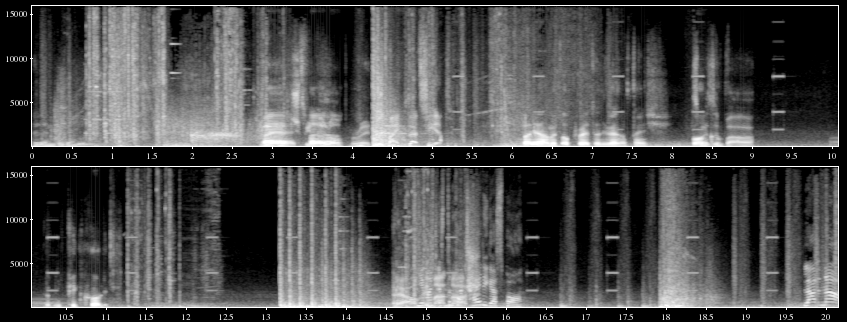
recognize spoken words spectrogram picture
Was denn, Digga? War ja, Spielen alle zwei, Operator. Spike platziert. zwei Jahre mit Operator, die werden wahrscheinlich Zwei vorn sind bei A. mit einem Peak Crowley. Rauch im Jemand ist im Anmarsch. Verteidiger-Spawn. Lade nach.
